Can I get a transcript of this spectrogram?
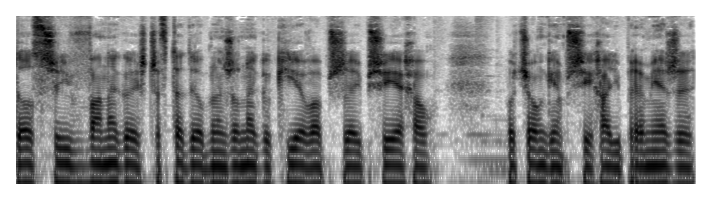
do ostrzeliwanego, jeszcze wtedy oblężonego Kijowa przy, przyjechał pociągiem, przyjechali premierzy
